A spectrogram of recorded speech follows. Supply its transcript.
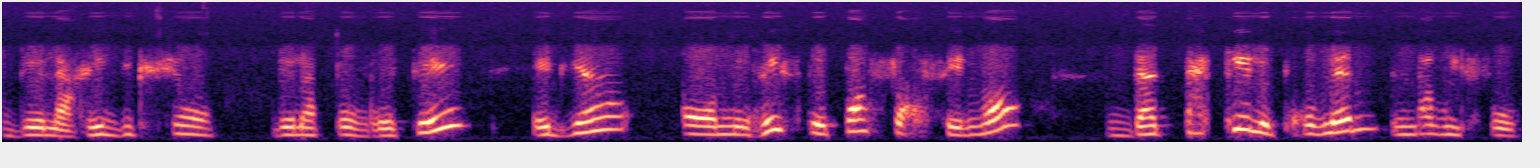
de la réduction de la pauvreté, eh bien, on ne risque pas forcément d'attaquer le problème là où il faut.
